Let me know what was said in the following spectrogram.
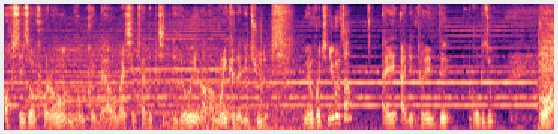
hors saison frelon, donc ben, on va essayer de faire des petites vidéos. Il y en aura moins que d'habitude. Mais on continue comme ça. Allez, à bientôt les deux. Gros bisous. Quoi?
